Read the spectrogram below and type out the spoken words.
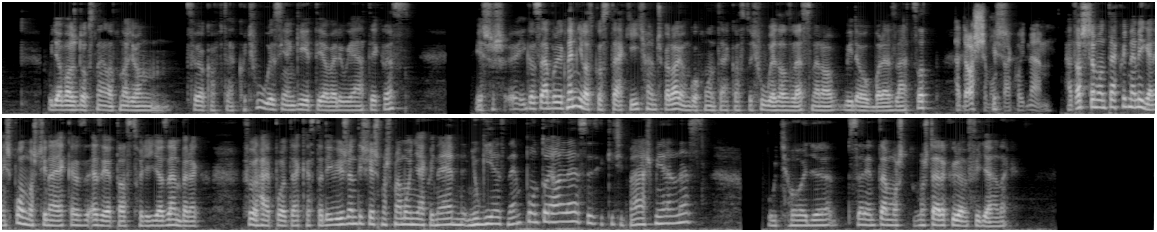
ugye a Watch Dogs-nál ott nagyon fölkapták, hogy hú, ez ilyen GTA verő játék lesz, és igazából ők nem nyilatkozták így, hanem csak a rajongók mondták azt, hogy hú, ez az lesz, mert a videókból ez látszott. Hát de azt sem mondták, és, hogy nem. Hát azt sem mondták, hogy nem, igen, és pont most csinálják ez, ezért azt, hogy így az emberek fölhypolták ezt a division is, és most már mondják, hogy nem, nyugi, ez nem pont olyan lesz, ez egy kicsit másmilyen lesz. Úgyhogy szerintem most, most erre külön figyelnek.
